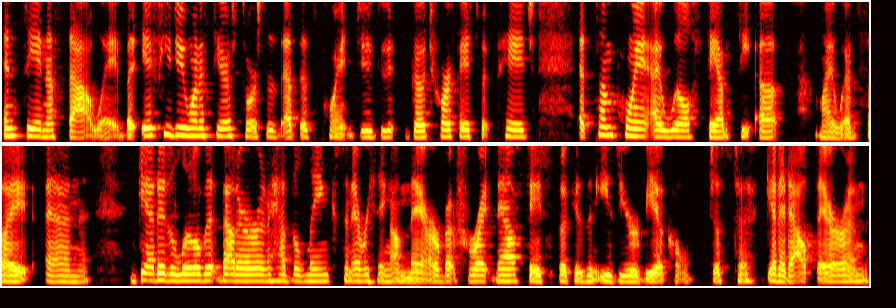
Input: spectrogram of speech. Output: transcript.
and seeing us that way. But if you do want to see our sources at this point, do go to our Facebook page. At some point, I will fancy up my website and get it a little bit better and have the links and everything on there. But for right now, Facebook is an easier vehicle just to get it out there and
